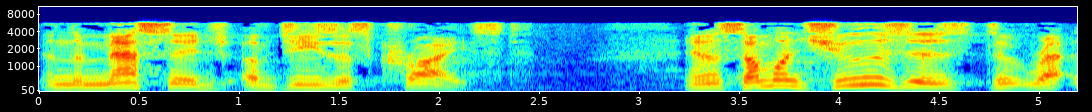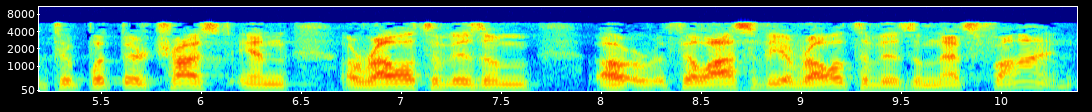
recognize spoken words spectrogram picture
and the message of Jesus Christ. And if someone chooses to, re- to put their trust in a relativism, a philosophy of relativism, that's fine.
